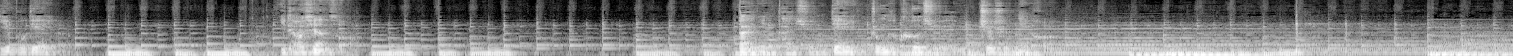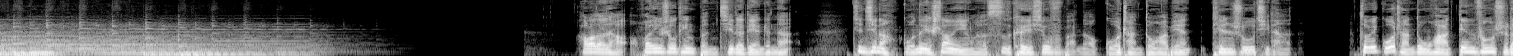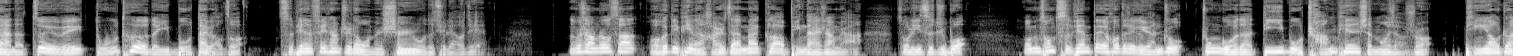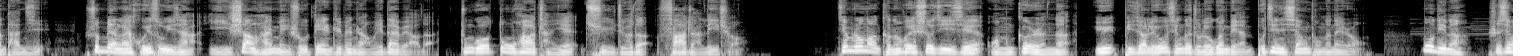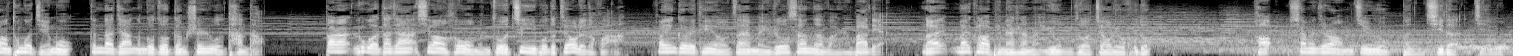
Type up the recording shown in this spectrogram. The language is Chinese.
一部电影，一条线索，带您探寻电影中的科学与知识内核。Hello，大家好，欢迎收听本期的电影侦探。近期呢，国内上映了 4K 修复版的国产动画片《天书奇谭》。作为国产动画巅峰时代的最为独特的一部代表作，此片非常值得我们深入的去了解。那么上周三，我和 DP 呢，还是在 MacCloud 平台上面啊，做了一次直播。我们从此片背后的这个原著——中国的第一部长篇神魔小说《平妖传》谈起，顺便来回溯一下以上海美术电影制片厂为代表的。中国动画产业曲折的发展历程。节目中呢，可能会涉及一些我们个人的与比较流行的主流观点不尽相同的内容。目的呢，是希望通过节目跟大家能够做更深入的探讨。当然，如果大家希望和我们做进一步的交流的话，欢迎各位听友在每周三的晚上八点来 MyCloud 平台上面与我们做交流互动。好，下面就让我们进入本期的节目。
